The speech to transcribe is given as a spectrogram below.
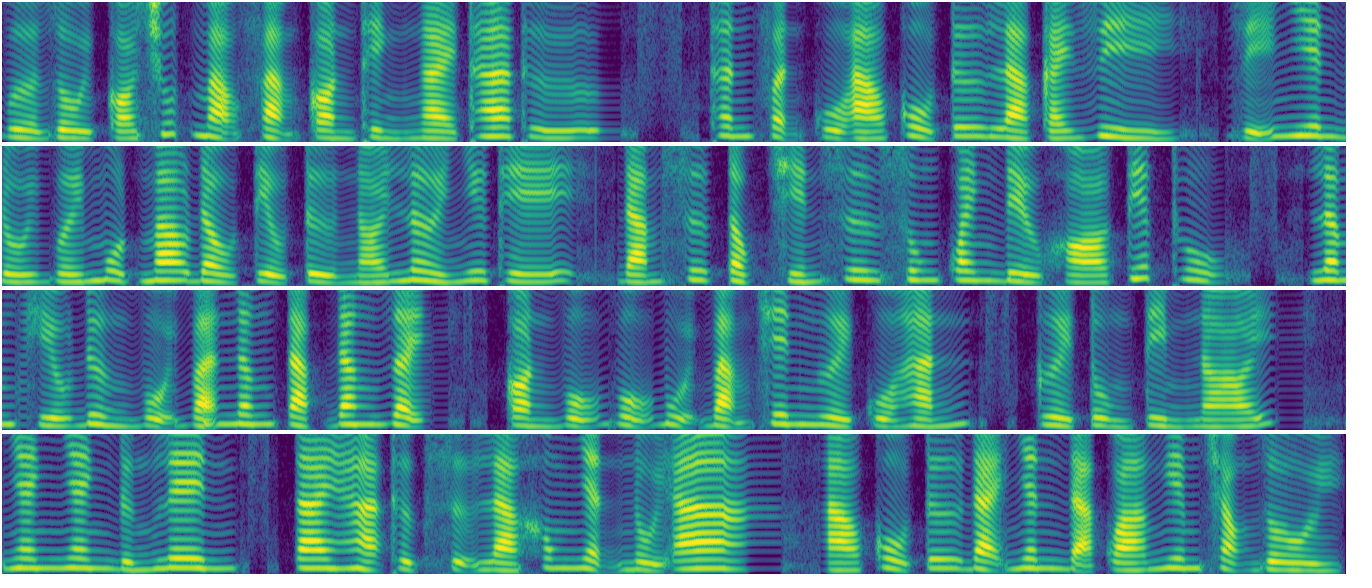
vừa rồi có chút mạo phạm còn thỉnh ngài tha thứ. Thân phận của áo cổ tư là cái gì? Dĩ nhiên đối với một mao đầu tiểu tử nói lời như thế, đám sư tộc chiến sư xung quanh đều khó tiếp thụ. Lâm khiếu đừng vội vã nâng tạp đăng dậy, còn vỗ vỗ bụi bặm trên người của hắn, cười tủm tìm nói, nhanh nhanh đứng lên, tai hạ thực sự là không nhận nổi a áo cổ tư đại nhân đã quá nghiêm trọng rồi,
